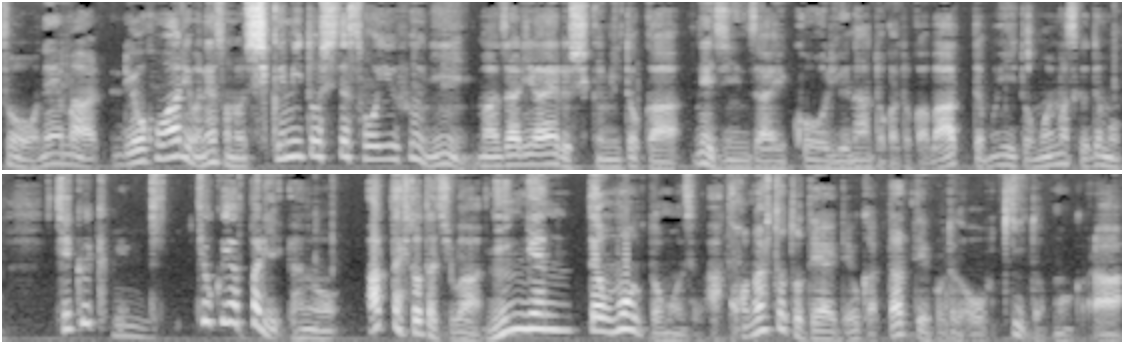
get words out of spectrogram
そうね。まあ、両方あるよね。その仕組みとしてそういうふうに混ざり合える仕組みとか、ね、人材交流なんとかとかはあってもいいと思いますけど、でも、結局、うん結局やっぱり、あの、会った人たちは人間って思うと思うんですよ。あ、この人と出会えてよかったっていうことが大きいと思うから、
